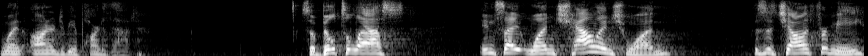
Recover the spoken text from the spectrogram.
We're honored to be a part of that. So, built to last, insight one, challenge one. This is a challenge for me.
